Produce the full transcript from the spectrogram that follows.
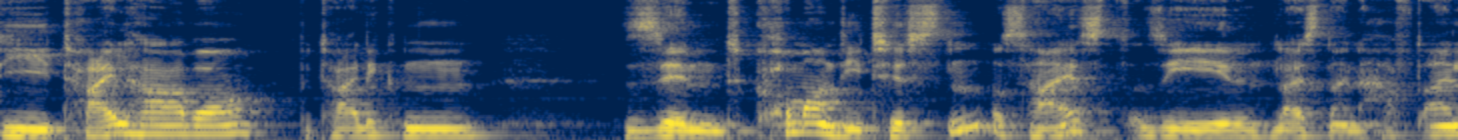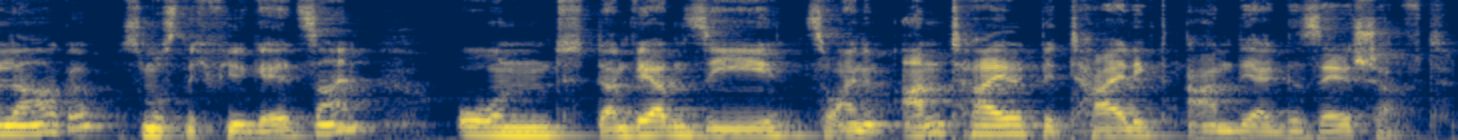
Die Teilhaber, Beteiligten sind Kommanditisten, das heißt, sie leisten eine Hafteinlage, es muss nicht viel Geld sein, und dann werden sie zu einem Anteil beteiligt an der Gesellschaft.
